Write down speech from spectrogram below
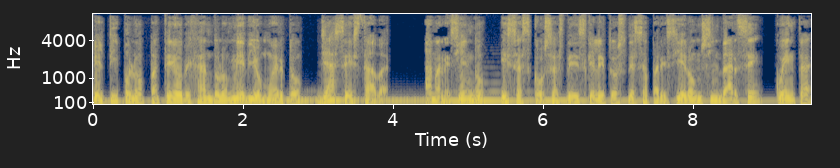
el tipo lo pateó dejándolo medio muerto, ya se estaba Amaneciendo, esas cosas de esqueletos desaparecieron sin darse cuenta,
